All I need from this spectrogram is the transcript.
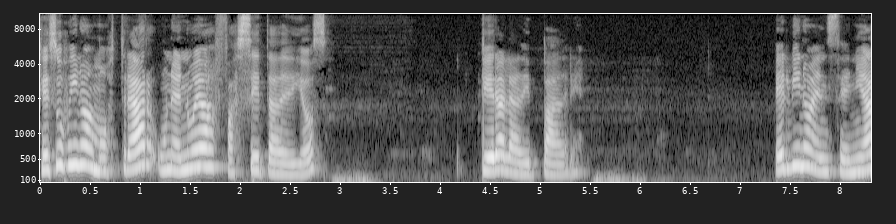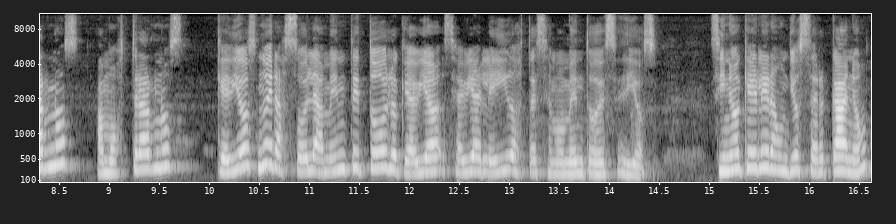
Jesús vino a mostrar una nueva faceta de Dios, que era la de Padre. Él vino a enseñarnos, a mostrarnos que Dios no era solamente todo lo que se había leído hasta ese momento de ese Dios, sino que Él era un Dios cercano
